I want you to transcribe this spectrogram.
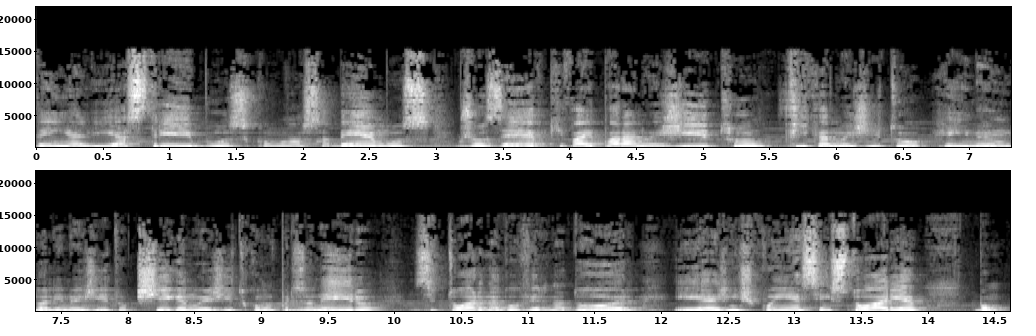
vem ali as tribos, como nós sabemos, José que vai parar no Egito, fica no Egito reinando ali no Egito, chega no Egito como prisioneiro, se torna governador e a gente conhece a história. Bom,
